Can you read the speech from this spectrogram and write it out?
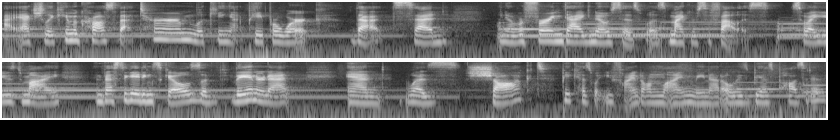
I actually came across that term looking at paperwork that said, you know, referring diagnosis was microcephalus. So I used my investigating skills of the internet and was shocked because what you find online may not always be as positive.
